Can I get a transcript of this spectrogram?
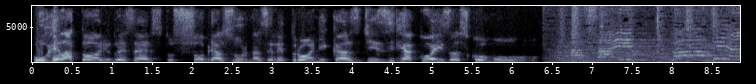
o relatório do Exército sobre as urnas eletrônicas dizia coisas como. Açaí, guardião,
